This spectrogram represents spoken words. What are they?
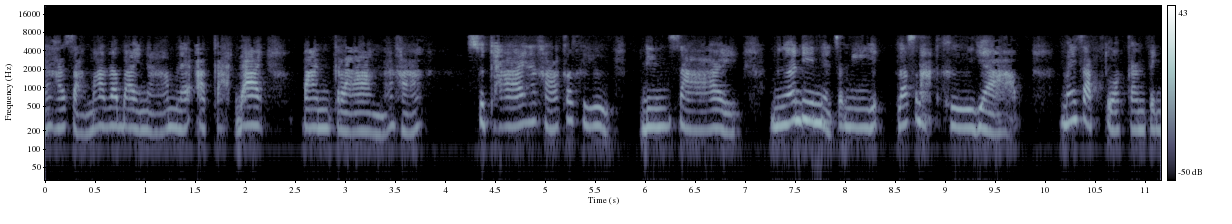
นะคะ สามารถระบายน้ำและอากาศได้ปานกลางนะคะ สุดท้ายนะคะก็คือ ดินทราย เนื้อดินเนี่ยจะมีลักษณะคือหยาบ ไม่จับตัวกันเป็น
